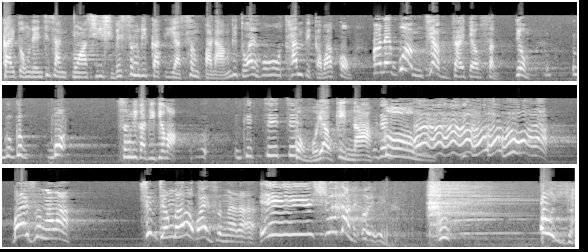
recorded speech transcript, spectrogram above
该当然，这阵官司是要算你家己啊算别人，你都爱好好坦白甲我讲，安尼我毋才毋知调算，对毋？我我我算你家己对无？我这这这。讲不要紧啦，啊啊啊啊讲。啊啦，不爱算啊啦，心情无好我爱算啊啦。诶，小等咧，哎，哎呀，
